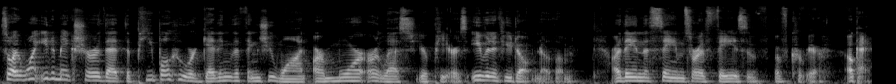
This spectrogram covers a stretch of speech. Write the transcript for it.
so I want you to make sure that the people who are getting the things you want are more or less your peers even if you don't know them are they in the same sort of phase of, of career okay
